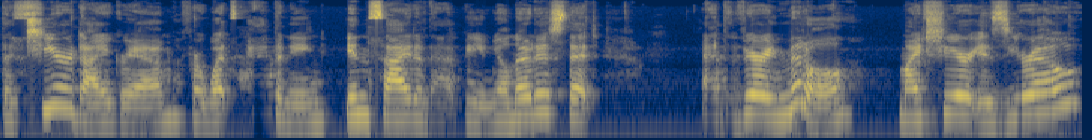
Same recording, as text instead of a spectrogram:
the shear diagram for what's happening inside of that beam. You'll notice that at the very middle, my shear is zero,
